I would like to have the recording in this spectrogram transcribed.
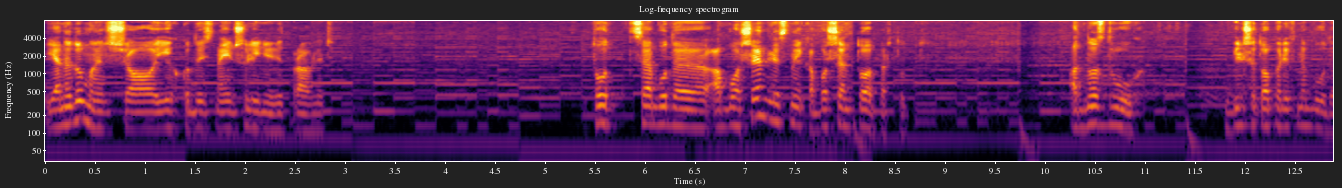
Я не думаю, що їх кудись на іншу лінію відправлять. Тут це буде або Шен лісник, або Шен топер тут. Одно з двох. Більше топерів не буде.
